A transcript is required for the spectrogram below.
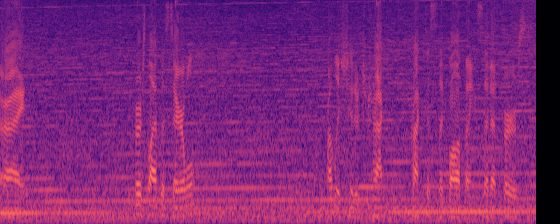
Alright. First lap was terrible. Probably should have tracked, practiced the qualifying setup first.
